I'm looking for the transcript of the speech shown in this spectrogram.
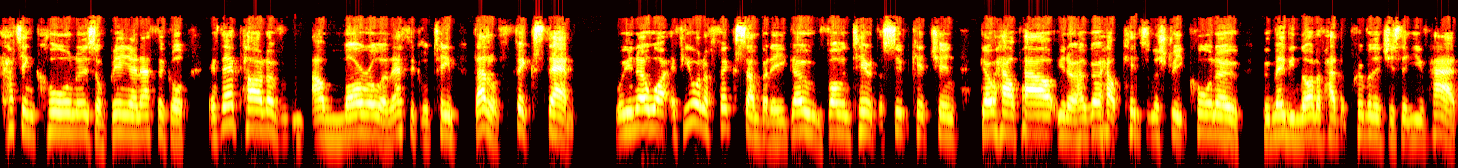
cutting corners or being unethical, if they're part of our moral and ethical team, that'll fix them well, you know what? If you want to fix somebody, go volunteer at the soup kitchen, go help out, you know, go help kids on the street corner who maybe not have had the privileges that you've had.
